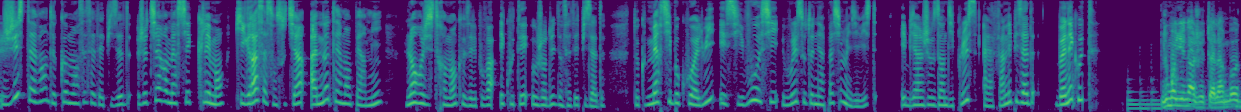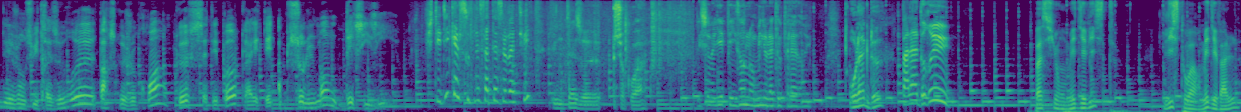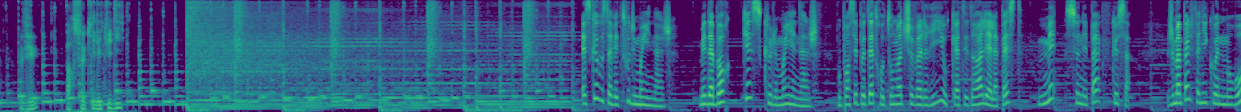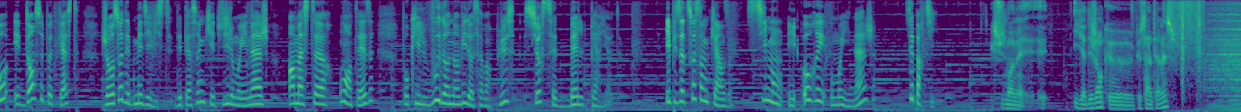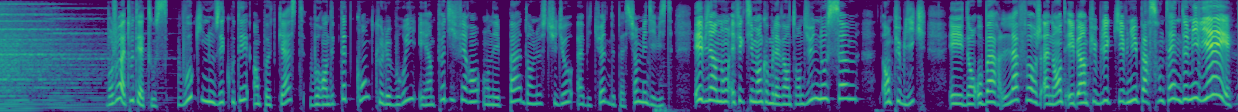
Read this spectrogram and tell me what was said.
juste avant de commencer cet épisode, je tiens à remercier Clément qui, grâce à son soutien, a notamment permis l'enregistrement que vous allez pouvoir écouter aujourd'hui dans cet épisode. Donc merci beaucoup à lui et si vous aussi voulez soutenir Passion médiéviste, eh bien je vous en dis plus à la fin de l'épisode. Bonne écoute Le Moyen Âge est à la mode et j'en suis très heureux parce que je crois que cette époque a été absolument décisive. Je t'ai dit qu'elle soutenait sa thèse le 28 Une thèse euh, sur quoi? Les chevaliers paysans l'ont mis au lac de Paladru. Au lac de? Paladru Passion médiéviste, l'histoire médiévale vue par ceux qui l'étudient. Est-ce que vous savez tout du Moyen Âge? Mais d'abord, qu'est-ce que le Moyen Âge? Vous pensez peut-être au tournoi de chevalerie, aux cathédrales et à la peste, mais ce n'est pas que ça. Je m'appelle Fanny Cohen-Moreau et dans ce podcast, je reçois des médiévistes, des personnes qui étudient le Moyen Âge en master ou en thèse, pour qu'ils vous donnent envie de savoir plus sur cette belle période. Épisode 75, Simon et Auré au Moyen Âge, c'est parti. Excuse-moi, mais euh, il y a des gens que ça intéresse? Bonjour à toutes et à tous. Vous qui nous écoutez en podcast, vous rendez peut-être compte que le bruit est un peu différent. On n'est pas dans le studio habituel de Passion médiéviste. Eh bien non, effectivement, comme vous l'avez entendu, nous sommes en public et dans, au bar La Forge à Nantes, et un public qui est venu par centaines de milliers.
